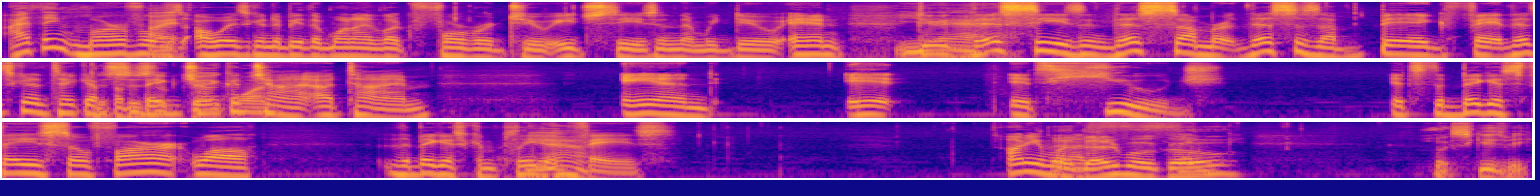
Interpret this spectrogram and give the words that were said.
I think Marvel is I- always going to be the one I look forward to each season that we do. And dude, this season, this summer, this is a big fa- That's going to take up This a is a big chunk of one. of time, and it it's huge. It's the biggest phase so far. Well, the biggest completed Yeah. phase. I don't even And then we'll go- Oh, excuse me.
